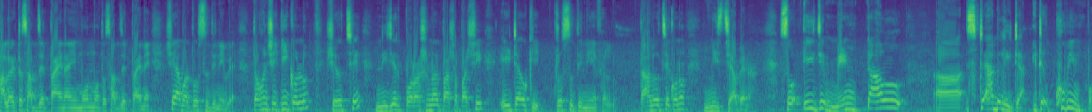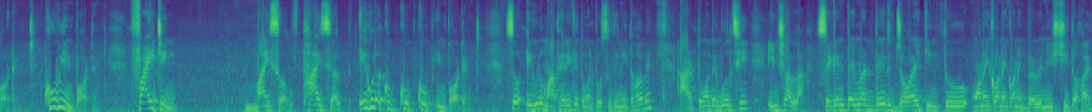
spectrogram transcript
ভালো একটা সাবজেক্ট পায় নাই, মন মতো সাবজেক্ট পায় নাই, সে আবার প্রস্তুতি নেবে। তখন সে কি করল? সে হচ্ছে নিজের পড়াশোনার পাশাপাশি এইটাও কি প্রস্তুতি নিয়ে ফেলল। তাহলে হচ্ছে কোনো মিস যাবে না। সো এই যে মেন্টাল স্ট্যাবিলিটা এটা খুব ইম্পর্ট্যান্ট খুব ইম্পর্ট্যান্ট ফাইটিং মাইসেলফ থাই সেলফ এগুলো খুব খুব খুব ইম্পর্ট্যান্ট সো এগুলো মাথায় রেখে তোমার প্রস্তুতি নিতে হবে। আর তোমাদের বলছি ইনশাল্লাহ সেকেন্ড টাইমারদের জয় কিন্তু অনেক অনেক, অনেকভাবে নিশ্চিত হয়,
